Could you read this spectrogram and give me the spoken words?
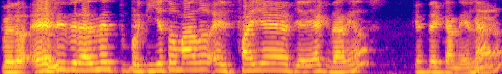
pero es literalmente porque yo he tomado el Fire de Jack Daniels, que es de canela, ¿Ya?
